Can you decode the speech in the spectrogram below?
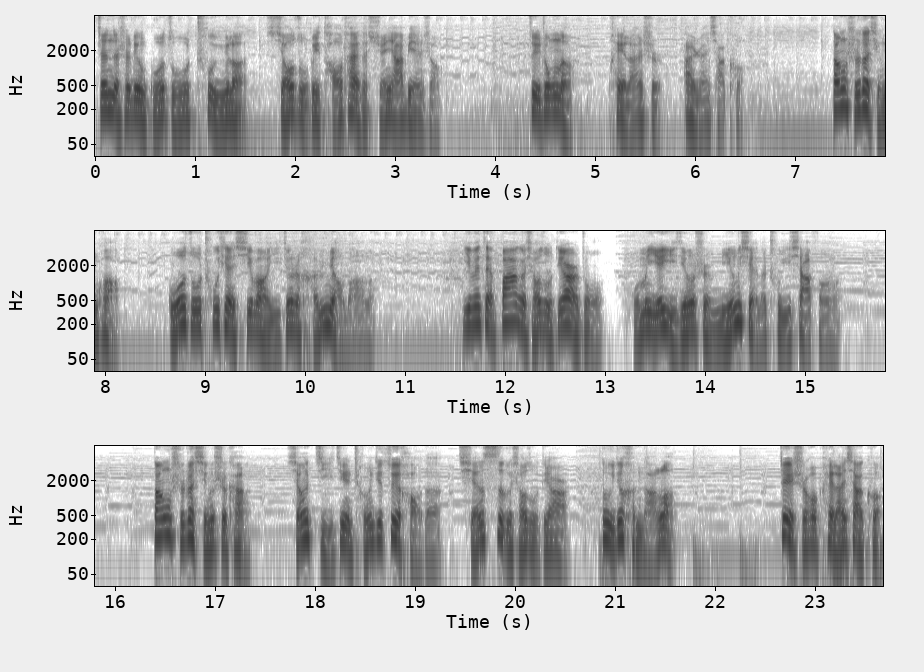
真的是令国足处于了小组被淘汰的悬崖边上。最终呢？佩兰是黯然下课。当时的情况，国足出现希望已经是很渺茫了，因为在八个小组第二中，我们也已经是明显的处于下风了。当时的形势看，想挤进成绩最好的前四个小组第二都已经很难了。这时候佩兰下课，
